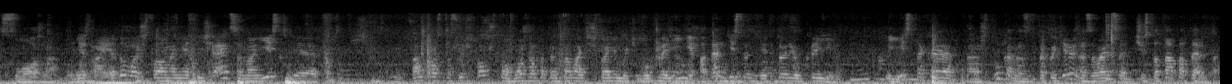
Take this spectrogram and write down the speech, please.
сложно. Ну, не знаю, я думаю, что она не отличается, но есть... Там просто суть в том, что можно патентовать что-нибудь в Украине, патент действует на территории Украины. И есть такая э, штука, такой термин называется чистота патента.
